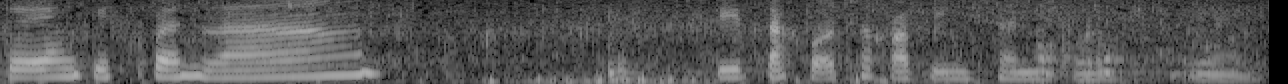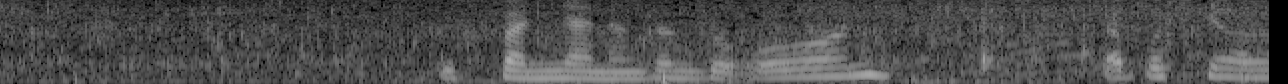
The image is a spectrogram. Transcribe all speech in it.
Ito yung pispan ng tita ko at saka pinsan ko. Ayan. Pispan yan hanggang doon. Tapos yung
